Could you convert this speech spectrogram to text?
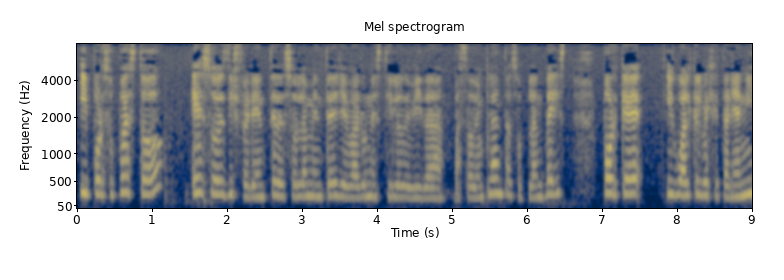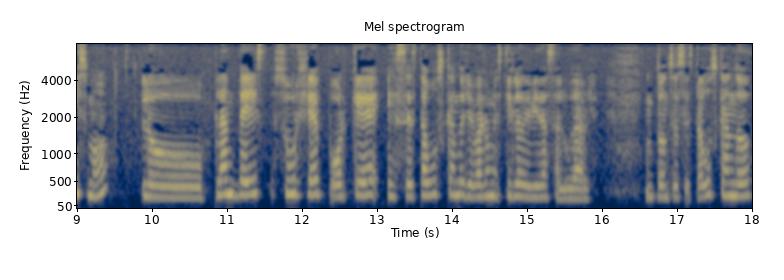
Y por supuesto, eso es diferente de solamente llevar un estilo de vida basado en plantas o plant-based, porque igual que el vegetarianismo, lo plant-based surge porque se está buscando llevar un estilo de vida saludable. Entonces se está buscando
